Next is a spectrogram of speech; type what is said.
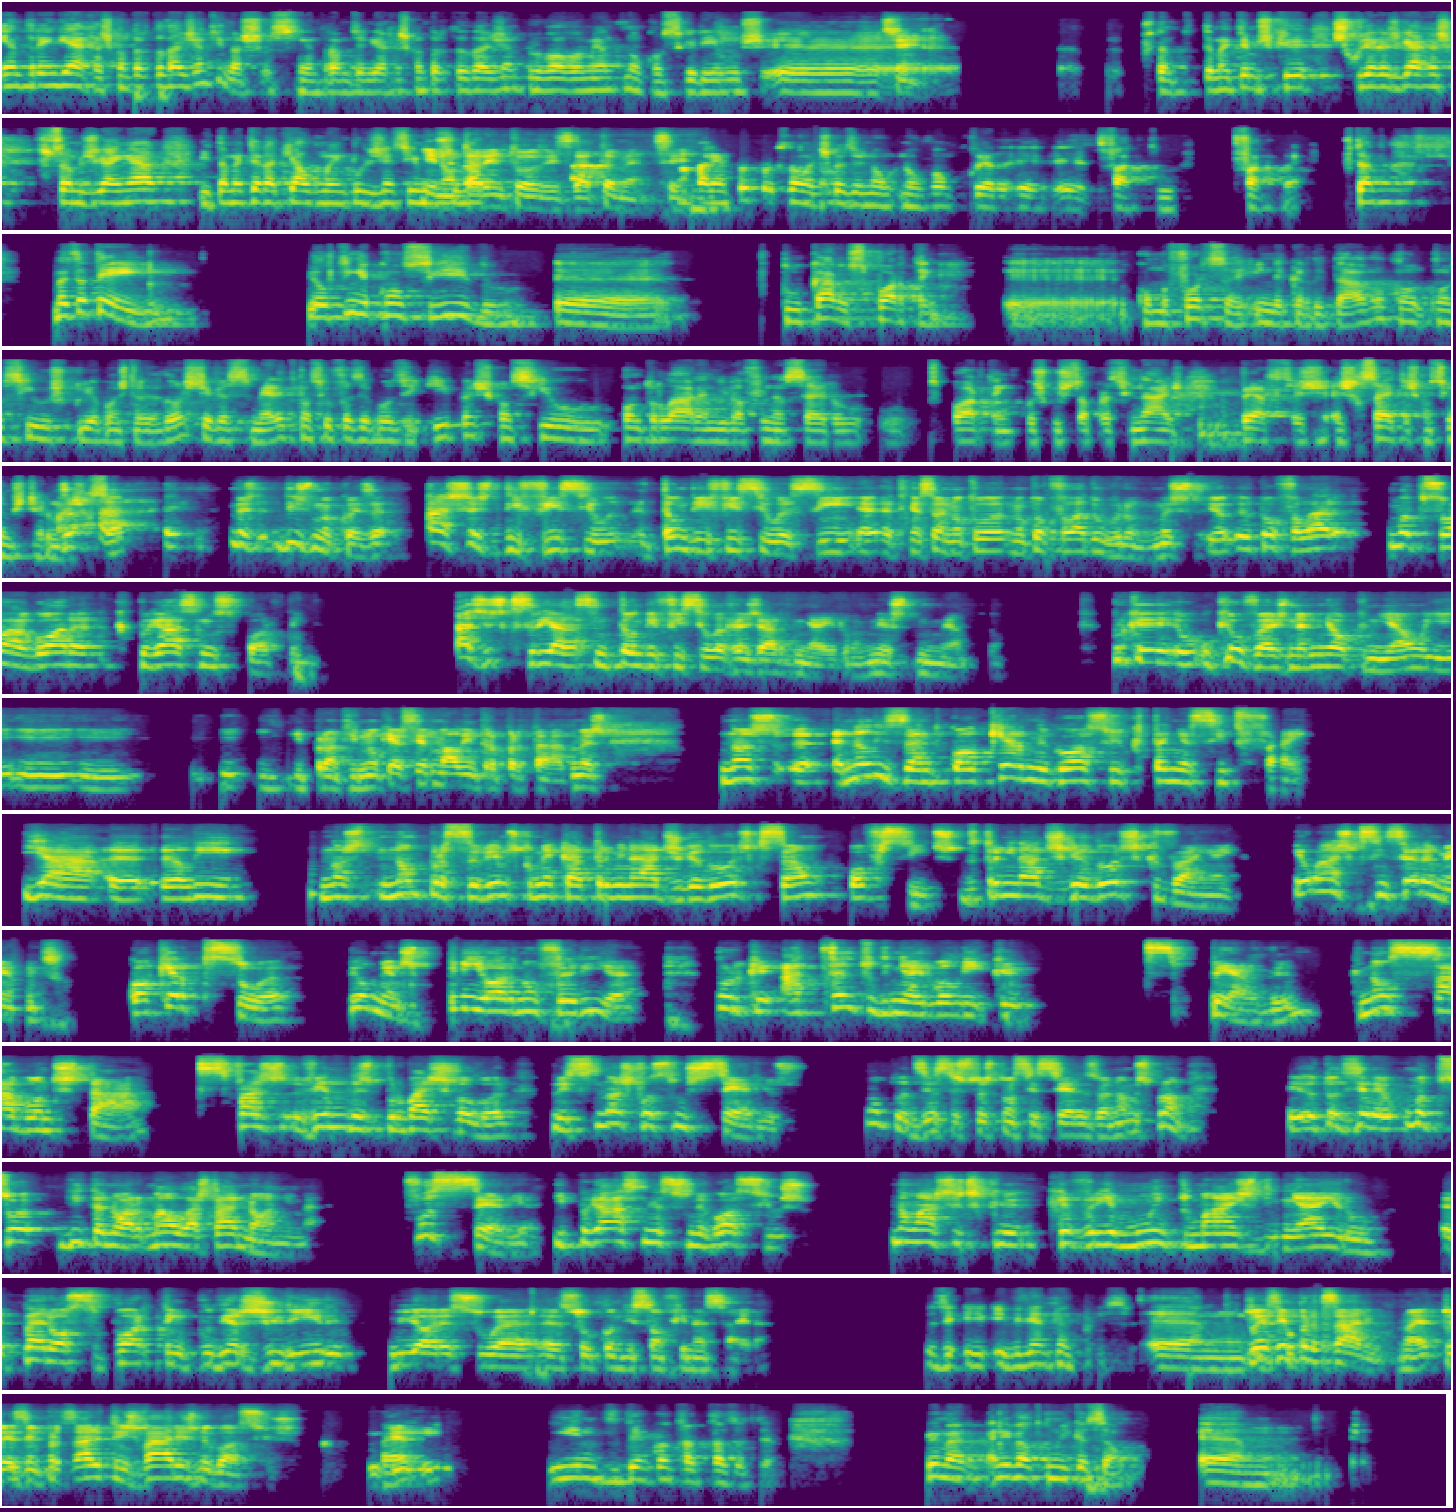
entra em guerras contra toda a gente e nós, se entrarmos em guerras contra toda a gente, provavelmente não conseguiríamos. Eh, Sim. Portanto, também temos que escolher as guerras que possamos ganhar e também ter aqui alguma inteligência emocional. E não estar em todo, exatamente. Sim. Não estar em todo, porque senão as coisas não, não vão correr eh, eh, de facto, de facto bem. Portanto, mas até aí, ele tinha conseguido eh, colocar o Sporting eh, com uma força inacreditável, conseguiu escolher bons treinadores, teve esse mérito, conseguiu fazer boas equipas, conseguiu controlar a nível financeiro o Sporting com os custos operacionais versus as receitas, conseguimos ter mais receitas. Eh, mas diz-me uma coisa, achas difícil, tão difícil assim, atenção, não estou, não estou a falar do Bruno, mas eu, eu estou a falar uma pessoa agora que pegasse no Sporting, achas que seria assim tão difícil arranjar dinheiro neste momento? Porque o que eu vejo, na minha opinião, e, e, e, e pronto, e não quero ser mal interpretado, mas nós, uh, analisando qualquer negócio que tenha sido feito, e há uh, ali, nós não percebemos como é que há determinados jogadores que são oferecidos, determinados jogadores que vêm. Eu acho que, sinceramente, qualquer pessoa, pelo menos pior, não faria, porque há tanto dinheiro ali que se perde que não se sabe onde está, que se faz vendas por baixo valor. Por isso, se nós fôssemos sérios, não estou a dizer se as pessoas estão a ser sérias ou não, mas pronto, eu estou a dizer, é uma pessoa dita normal, lá está anónima, fosse séria e pegasse nesses negócios, não achas que, que haveria muito mais dinheiro eh, para o Sporting poder gerir melhor a sua, a sua condição financeira? Evidentemente por isso. Um, ehm, tu és empresário, não é? Tu és empresário, tens vários negócios. É? E, e indo de encontro ao que estás a dizer. Primeiro, a nível de comunicação, um,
